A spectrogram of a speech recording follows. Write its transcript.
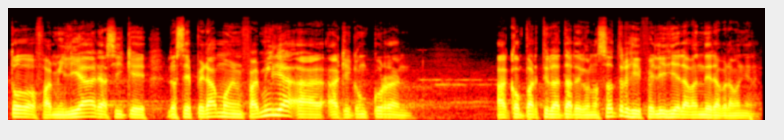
todo familiar, así que los esperamos en familia a que concurran a compartir la tarde con nosotros y feliz Día la Bandera para mañana.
